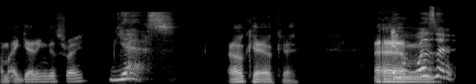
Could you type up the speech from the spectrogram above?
Am I getting this right? Yes. Okay, okay. and Um, it wasn't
